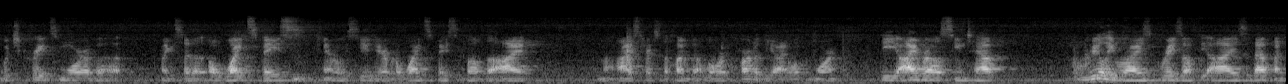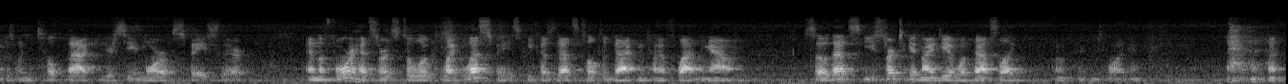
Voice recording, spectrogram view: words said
which creates more of a, like I said, a, a white space. You can't really see it here, but a white space above the eye. And the eye starts to hug that lower part of the eye a little bit more. The eyebrows seem to have really rise, raise off the eyes at that point because when you tilt back, you're seeing more of a space there. And the forehead starts to look like less space because that's tilted back and kind of flattening out. So that's, you start to get an idea of what that's like. Oh,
